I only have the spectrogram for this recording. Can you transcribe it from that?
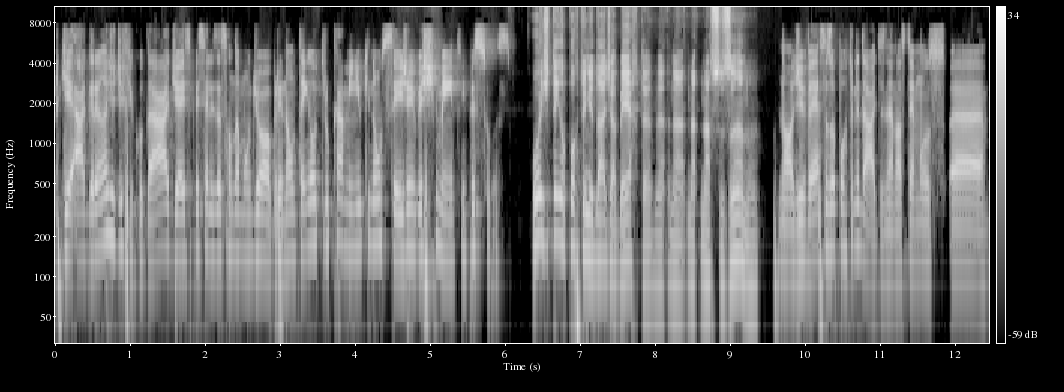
Porque a grande dificuldade é a especialização da mão de obra, e não tem outro caminho que não seja investimento em pessoas. Hoje tem oportunidade aberta na, na, na Suzano? Não, diversas oportunidades, né? Nós temos uh,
